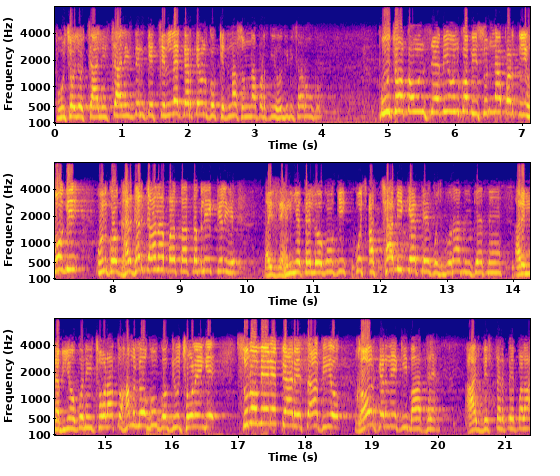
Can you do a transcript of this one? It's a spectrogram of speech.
پوچھو جو چالیس چالیس دن کے چلے کرتے ہیں، ان کو کتنا سننا پڑتی ہوگی بیچاروں کو؟ پوچھو تو ان سے بھی، ان کو بھی سننا پڑتی ہوگی۔ ان کو گھر گھر جانا پڑتا تبلیغ کے لیے۔ بھائی ذہنیت ہے لوگوں کی، کچھ اچھا بھی کہتے ہیں، کچھ برا بھی کہتے ہیں۔ ارے نبیوں کو نہیں چھوڑا تو ہم لوگوں کو کیوں چھوڑیں گے؟ سنو میرے پیارے ساتھیوں، غور کرنے کی بات ہے۔ آج بستر پہ پڑا۔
